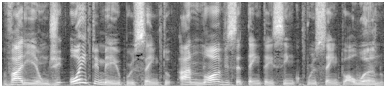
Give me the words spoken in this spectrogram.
variam de 8,5% a 9,75% ao ano.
